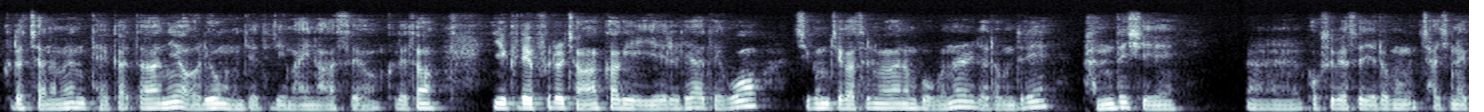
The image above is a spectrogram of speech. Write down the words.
그렇지 않으면 대단히 어려운 문제들이 많이 나왔어요. 그래서 이 그래프를 정확하게 이해를 해야 되고 지금 제가 설명하는 부분을 여러분들이 반드시 어, 복습해서 여러분 자신의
